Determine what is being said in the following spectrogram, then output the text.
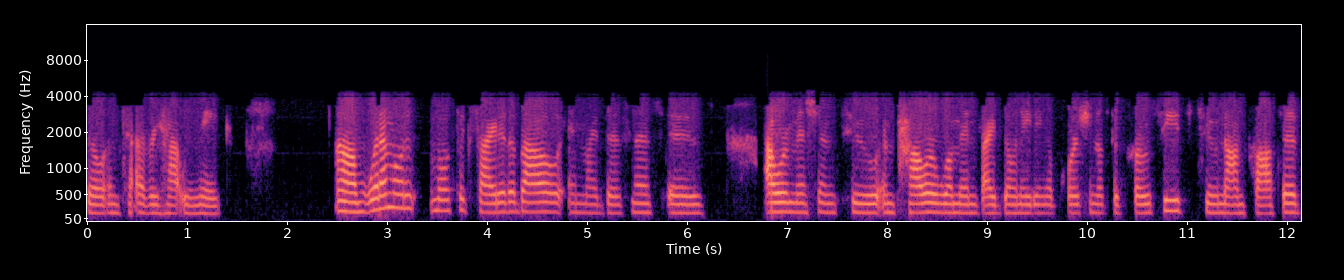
built into every hat we make. Um, what I'm most excited about in my business is our mission to empower women by donating a portion of the proceeds to nonprofits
